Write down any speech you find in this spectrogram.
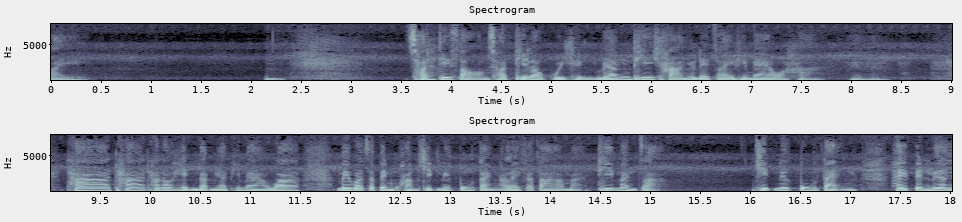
ไปอืมช็อตที่สองช็อตที่เราคุยถึงเรื่องที่ค้างอยู่ในใจพี่แมวอะค่ะเออ ถ้าถ้าถ้าเราเห็นแบบเนี้ยพี่แมวว่า ไม่ว่าจะเป็นความคิดนึกปรุงแต่งอะไรก็ตามอะที่มันจะคิดนึกปรุงแต่ง ให้เป็นเรื่อง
